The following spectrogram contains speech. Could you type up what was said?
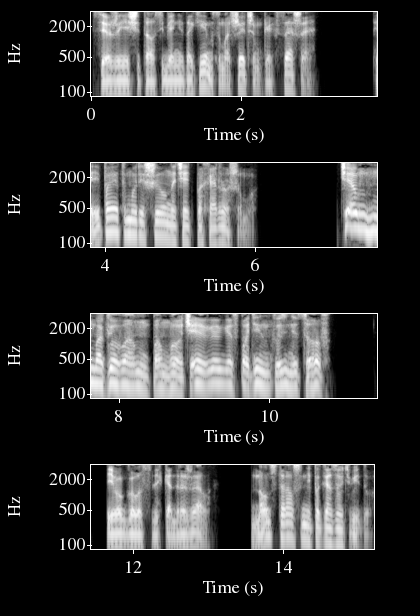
Все же я считал себя не таким сумасшедшим, как Саша, и поэтому решил начать по-хорошему. «Чем могу вам помочь, э, господин Кузнецов?» Его голос слегка дрожал, но он старался не показывать виду.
